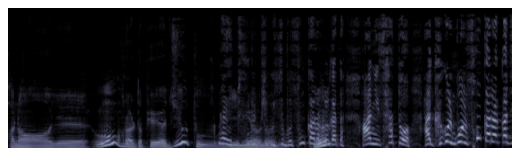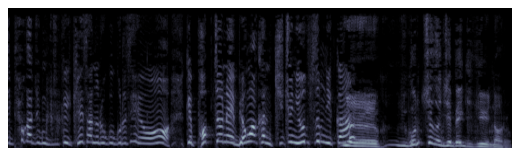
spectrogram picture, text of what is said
하나에 어? 하나를 더 펴야지 아이, 둘을 피고 있어, 뭐 손가락을 응? 갖다. 아니, 사또. 아니, 그걸 뭘 손가락까지 펴가지고 그렇게 계산을 하고 그러세요? 이게 법전에 명확한 기준이 없습니까? 네, 이건 제가 이제 매기기 나름.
